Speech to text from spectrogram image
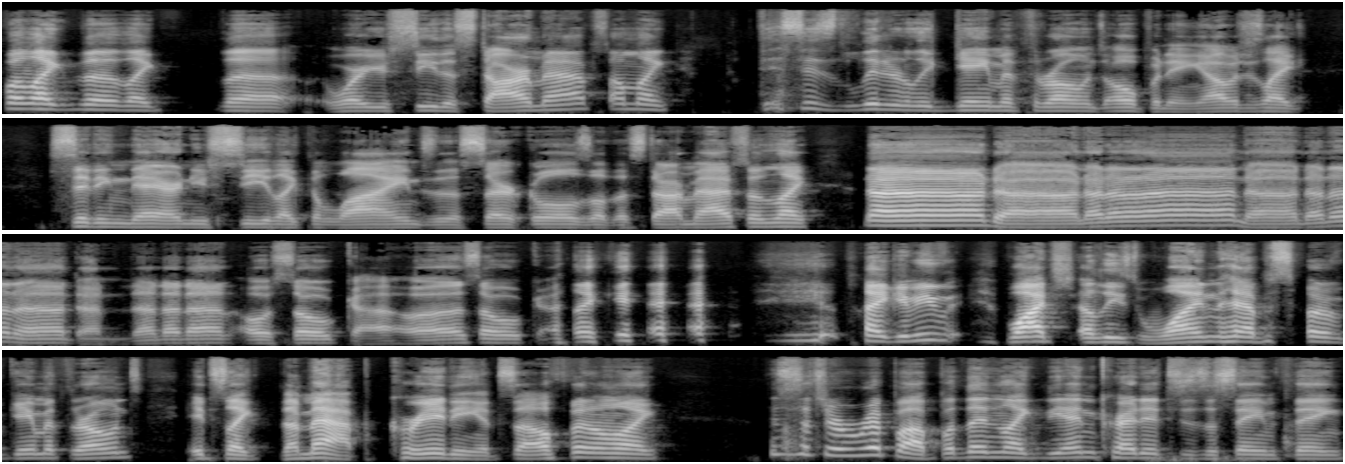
but like the like the where you see the star maps i'm like this is literally game of thrones opening i was just like sitting there and you see like the lines and the circles of the star maps i'm like da da da da da da da da da da da da Ahsoka, Ahsoka. Like, like if you watch at least one episode of Game of Thrones, it's like the map creating itself, and I'm like, this is such a rip up. But then like the end credits is the same thing.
